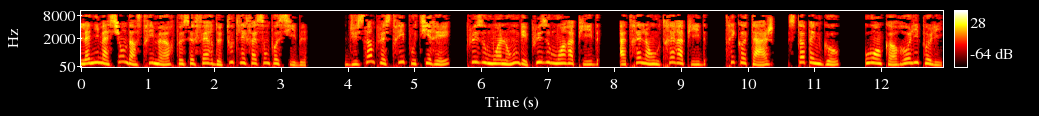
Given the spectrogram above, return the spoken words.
L'animation d'un streamer peut se faire de toutes les façons possibles. Du simple strip ou tiré, plus ou moins longue et plus ou moins rapide, à très lent ou très rapide, tricotage, stop and go, ou encore roly-poly.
